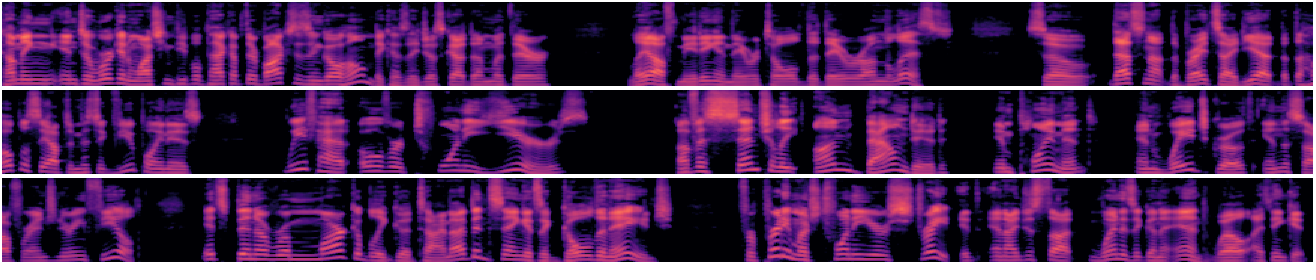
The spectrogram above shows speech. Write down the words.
coming into work and watching people pack up their boxes and go home because they just got done with their layoff meeting and they were told that they were on the list. So that's not the bright side yet, but the hopelessly optimistic viewpoint is we've had over 20 years of essentially unbounded employment and wage growth in the software engineering field. It's been a remarkably good time. I've been saying it's a golden age for pretty much 20 years straight. It, and I just thought, when is it going to end? Well, I think it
